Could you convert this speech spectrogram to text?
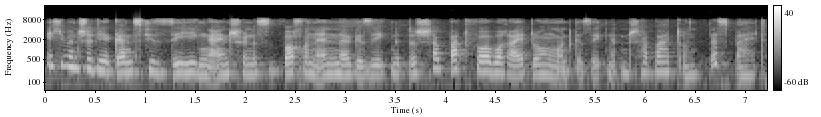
Ich wünsche dir ganz viel Segen, ein schönes Wochenende, gesegnete Schabbat-Vorbereitungen und gesegneten Schabbat und bis bald.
